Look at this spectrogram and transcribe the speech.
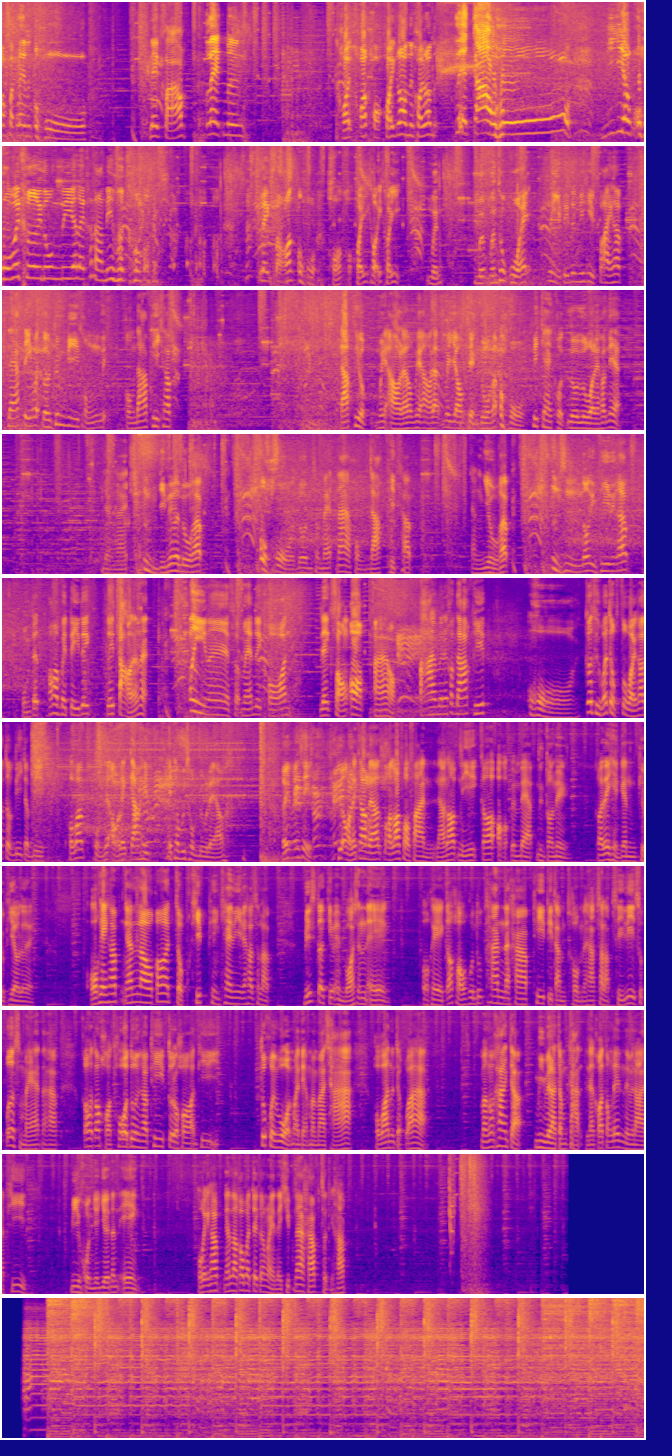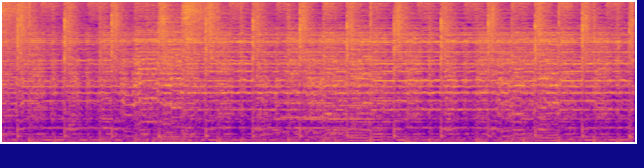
ต้องสักเลขหนึ่งโอ้โหเลขสามเลขหนึ่งขอขอขอขออีกรอบหนึ่งขออีกรอบเลขเก้าโอ้โหเยี่ยมโอ้โหไม่เคยดวงดีอะไรขนาดนี้มาก่อนเลขสองโอ้โหขอขอขออีกขออีกขออีกเหมือน เหมือนเหมือนถูกหวยนี่ตีด้วยมีขีดไฟครับแดดตีว่าโดนขึ้นบีของของดาร์คพีครับดาร์คพีบอกไม่เอาแล้วไม่เอาแล้วไม่ยอมเสี่ยงดวงแล้วโอ้โหพี่แกกดรัวๆเลยครับเนี่ยยังไงยิงด้วยธนูครับ โอ้โหโดนสมัหน้าของดาร์คพีครับยังอยู่ครับโดนอีกทีนึงครับ ผมจะอ้อมไปตีด้วยด้วยเต่านั่นน่ะนี่นะสมัด้วยคอนเลขสองออกอ้าวตายไปเลยครับดาร์คพีท โอ้โห ก็ถือว่าจบสวยครับจบดีจบดี เพราะว่าผมได้ออกเลขเก้าให้ให้ท่านผู้ชมดูแล้ว เฮ้ยไม่สิ คือออกเลขเก้าไปแล้วตอนรอบฟอร์ฟัน แล้วรอบนี้ก็ออกเป็นแบบ1ต่อ1ก็ได้เห็นกันเพียวๆเลย โอเคครับ งั้นเราก็จบคลิปเพียงแค่นี้นะครับสำหรับ Mr. Game and Watch นั่นเอง โอเค ก็ขอบคุณทุกท่านนะครับที่ติดตามชมนะครับสำหรับซีรีส์ Super Smash นะครับก็ต้องขอโทษด้วยครับที่ตัวละครที่ทุกคนโหวตมาเนี่ยมันมาช้า เพราะว่าเนื่องจากว่า มันค่อนข้างจะมีเวลาจำกัด แล้วก็ต้องเล่นในเวลาที่มีคนเยอะๆนั่นเอง โอเคครับ งั้นเราก็มาเจอกันใหม่ในคลิปหน้าครับ สวัสดีครับ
